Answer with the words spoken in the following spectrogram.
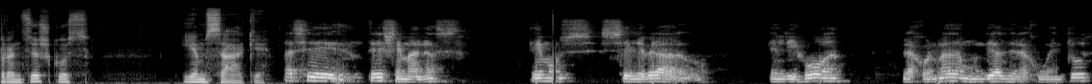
Pranciškus jiems sakė. Lisboa la Jornada Mundial de la Juventud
